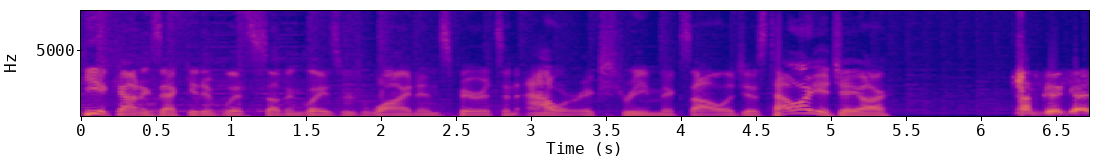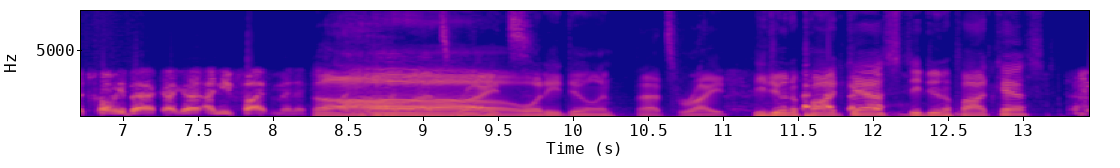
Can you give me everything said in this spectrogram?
key account executive with Southern Glazers Wine and Spirits, and our extreme mixologist. How are you, JR? I'm good, guys. Call me back. I got. I need five minutes. Oh, that's right. Oh, What are you doing? That's right. You doing a podcast? you doing a podcast?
